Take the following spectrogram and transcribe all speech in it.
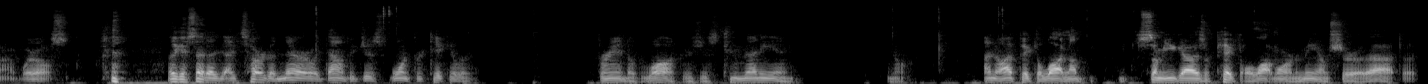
Uh, what else? like I said, I, it's hard to narrow it down to just one particular brand of lock. There's just too many, and you know, I know I picked a lot, and I'm, some of you guys have picked a lot more than me. I'm sure of that, but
